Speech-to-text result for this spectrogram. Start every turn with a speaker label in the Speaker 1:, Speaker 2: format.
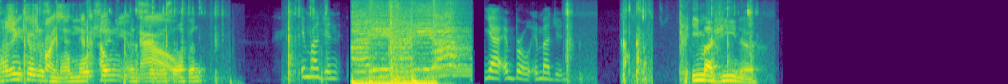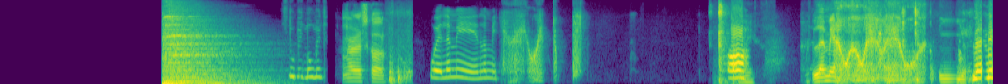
Speaker 1: Imagine he killed his
Speaker 2: Christ,
Speaker 1: mum
Speaker 2: it's gonna help
Speaker 1: watching
Speaker 2: you
Speaker 1: as soon as
Speaker 2: now.
Speaker 1: it happened.
Speaker 3: Imagine. Yeah, bro, imagine.
Speaker 4: Imagine.
Speaker 3: Stupid moment.
Speaker 2: Alright, let's go.
Speaker 3: Wait, let me, let me.
Speaker 4: Let me.
Speaker 3: Let me.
